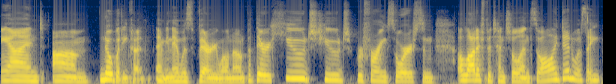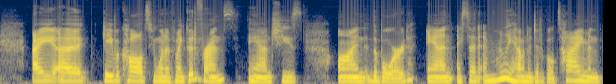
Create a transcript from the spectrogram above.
And um, nobody could. I mean, it was very well known, but they're a huge, huge referring source and a lot of potential. And so all I did was I I uh, gave a call to one of my good friends, and she's on the board. And I said, I'm really having a difficult time. And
